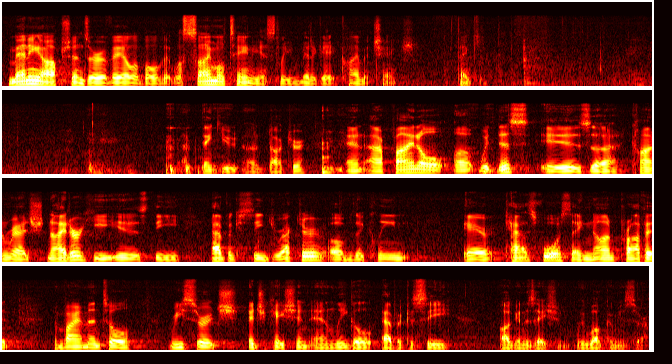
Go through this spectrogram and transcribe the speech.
many options are available that will simultaneously mitigate climate change. Thank you. Thank you, uh, Doctor. And our final uh, witness is uh, Conrad Schneider. He is the Advocacy Director of the Clean Air Task Force, a nonprofit environmental research, education, and legal advocacy organization. We welcome you, sir.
